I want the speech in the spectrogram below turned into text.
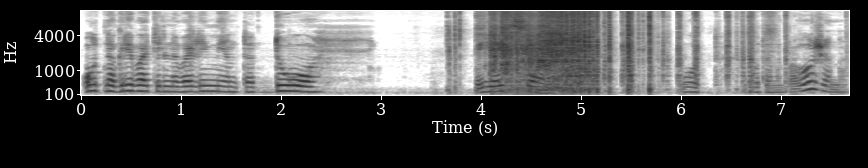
от нагревательного элемента до яйца, вот, вот оно положено,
